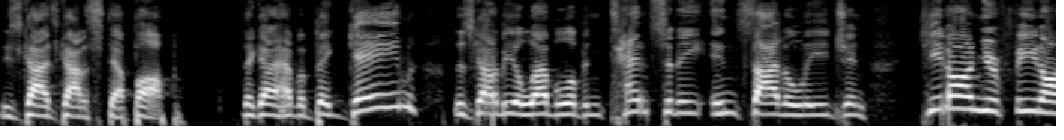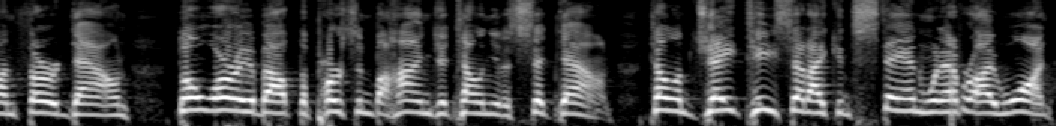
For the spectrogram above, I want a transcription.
These guys got to step up. They got to have a big game. There's got to be a level of intensity inside Allegiant. Get on your feet on third down. Don't worry about the person behind you telling you to sit down. Tell them JT said I can stand whenever I want,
